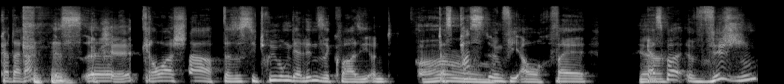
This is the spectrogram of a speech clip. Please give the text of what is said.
Katarakt ist äh, Okay. grauer Stab. Das ist die Trübung der Linse quasi. Und oh, das passt irgendwie auch, weil ja. erstmal Vision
